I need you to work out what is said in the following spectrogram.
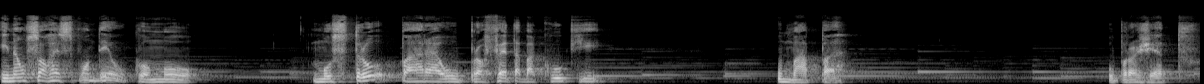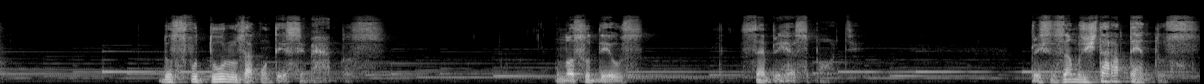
E não só respondeu, como mostrou para o profeta Abacuque o mapa, o projeto dos futuros acontecimentos. O nosso Deus sempre responde. Precisamos estar atentos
